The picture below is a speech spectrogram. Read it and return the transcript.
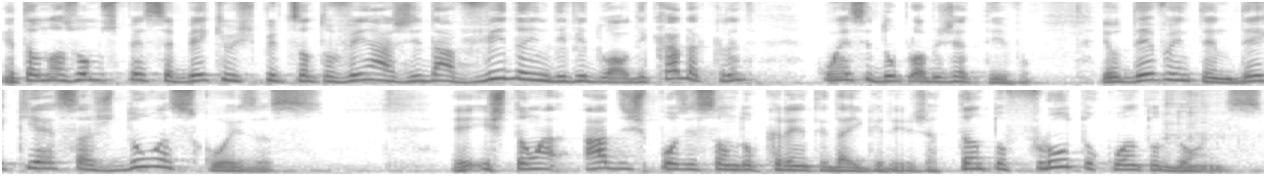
Então nós vamos perceber que o Espírito Santo vem agir na vida individual de cada crente com esse duplo objetivo. Eu devo entender que essas duas coisas eh, estão à disposição do crente e da igreja, tanto fruto quanto dons.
